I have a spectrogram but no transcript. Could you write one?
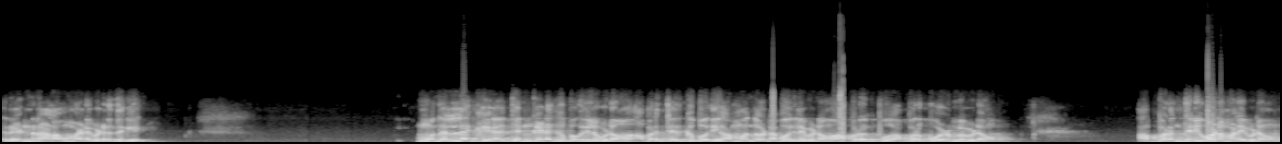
ரெண்டு நாளாகும் மழை விடுறதுக்கு. முதல்ல தென்கிழக்கு பகுதியில் விடும் அப்புறம் தெற்கு பகுதி ஹம்மந்தோட்டா பகுதியில் விடும் அப்புறம் அப்புறம் கொழும்பு விடும். அப்புறம் திரிகோணமலை விடும்.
